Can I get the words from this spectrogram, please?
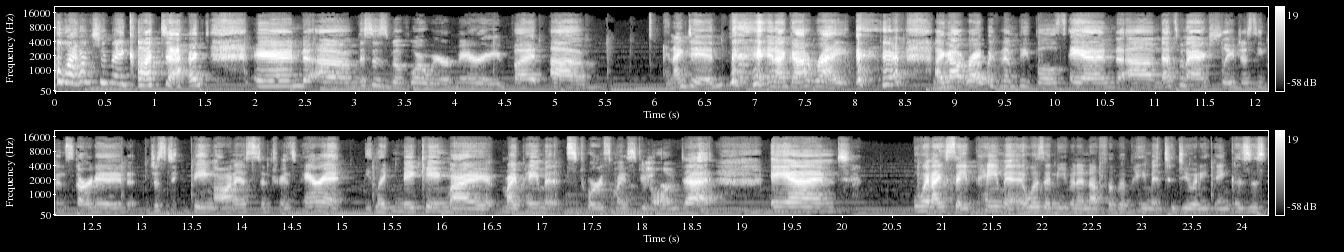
why don't you make contact? And um, this is before we were married. But um, and I did, and I got right. I got right with them peoples, and um, that's when I actually just even started just being honest and transparent, like making my my payments towards my student loan debt. And when I say payment, it wasn't even enough of a payment to do anything because,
